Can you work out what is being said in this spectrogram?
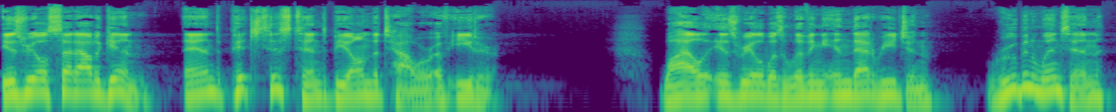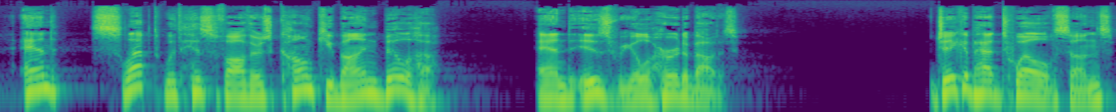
Israel set out again and pitched his tent beyond the tower of Eder. While Israel was living in that region, Reuben went in and slept with his father's concubine Bilhah, and Israel heard about it. Jacob had twelve sons.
